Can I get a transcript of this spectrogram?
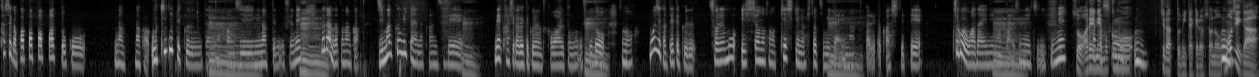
歌詞がパッパッパッパッとこう、なんなんか浮き出てくるみたいな感じになってるんですよあね。うん。普段だとなんか字幕みたいな感じで、うん。ね、歌詞が出てくるのとかはあると思うんですけど、うん。その文字が出てくる、それも一緒のその景色の一つみたいになってたりとかしてて、すごい話題になったんですよね、うん。一時期ね。そう、あれね、僕もうん。ちらっと見たけど、そのうん。文字が、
